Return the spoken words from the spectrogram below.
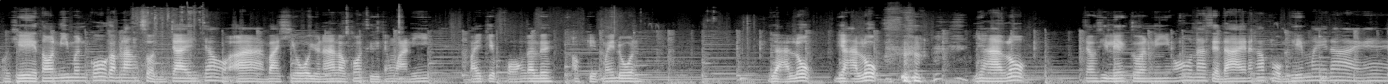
โอเค ตอนนี้มันก็กำลังสนใจเจ้าอาบาคิโออยู่นะ เราก็ถือจังหวะนี้ไปเก็บของกันเลย เอาเก็บไม่โดน อย่าโลก อย่าโลก อย่าโลก เจ้าทีเล็กตัวนี้โอ๋อน่าเสียดายนะครับ ผมเทมไม่ได้แหม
